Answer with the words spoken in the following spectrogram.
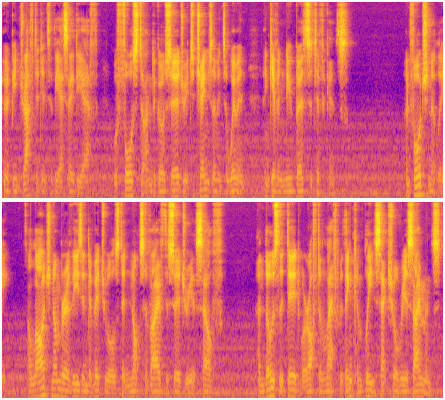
who had been drafted into the SADF were forced to undergo surgery to change them into women and given new birth certificates. Unfortunately, a large number of these individuals did not survive the surgery itself, and those that did were often left with incomplete sexual reassignments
